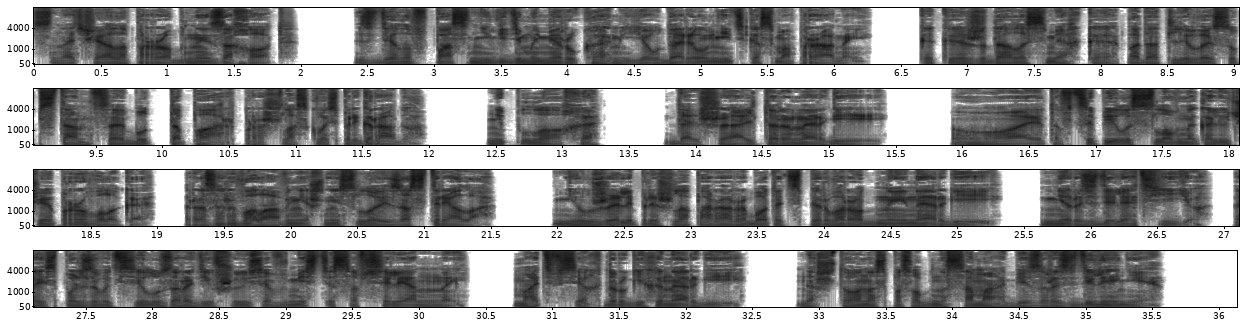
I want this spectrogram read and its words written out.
Сначала пробный заход. Сделав пас невидимыми руками, я ударил нить космопраной. Как и ожидалось, мягкая, податливая субстанция, будто пар, прошла сквозь преграду. Неплохо. Дальше альтер энергии. О, а это вцепилось словно колючая проволока. Разорвала внешний слой и застряла. Неужели пришла пора работать с первородной энергией? Не разделять ее, а использовать силу, зародившуюся вместе со Вселенной, мать всех других энергий. На что она способна сама, без разделения?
